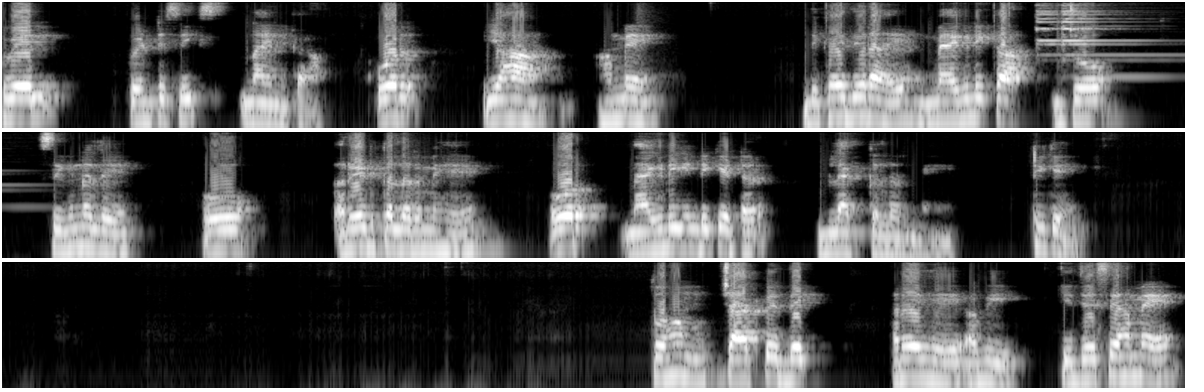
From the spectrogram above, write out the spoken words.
12 26 9 का। और यहाँ हमें दिखाई दे रहा है। मैगडी का जो सिग्नल है, वो रेड कलर में है और मैगडी इंडिकेटर ब्लैक कलर में है। ठीक है? तो हम चार्ट पे देख रहे हैं अभी कि जैसे हमें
